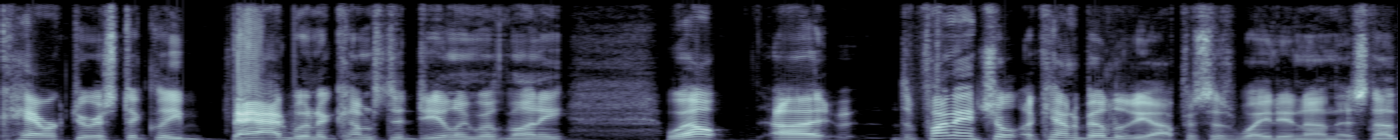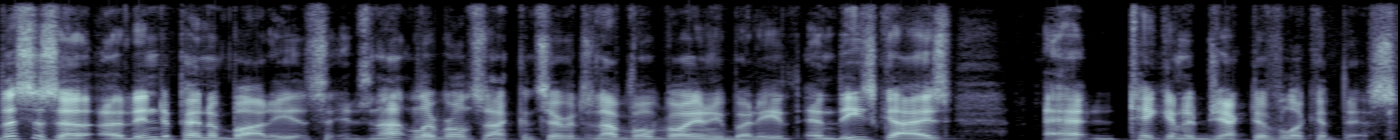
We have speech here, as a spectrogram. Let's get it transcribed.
uncharacteristically bad when it comes to dealing with money. Well, uh, the Financial Accountability Office has weighed in on this. Now, this is a, an independent body. It's, it's not liberal, it's not conservative, it's not voted by anybody. And these guys had, take an objective look at this.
